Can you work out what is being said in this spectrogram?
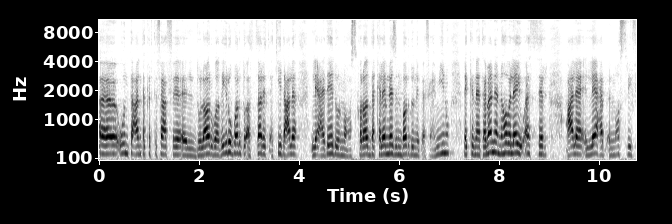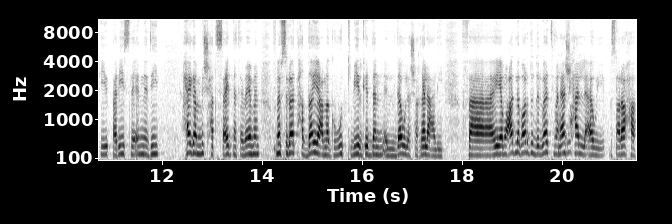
آه وانت عندك ارتفاع في الدولار وغيره برضو أثرت أكيد على الإعداد والمعسكرات. ده كلام لازم برضو نبقى فاهمينه لكن نتمنى إن هو لا يؤثر على اللاعب المصري في باريس لأن دي حاجة مش هتساعدنا تماما وفي نفس الوقت هتضيع مجهود كبير جدا الدولة شغالة عليه. فهي معادلة برضو دلوقتي ملهاش حل قوي بصراحة.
